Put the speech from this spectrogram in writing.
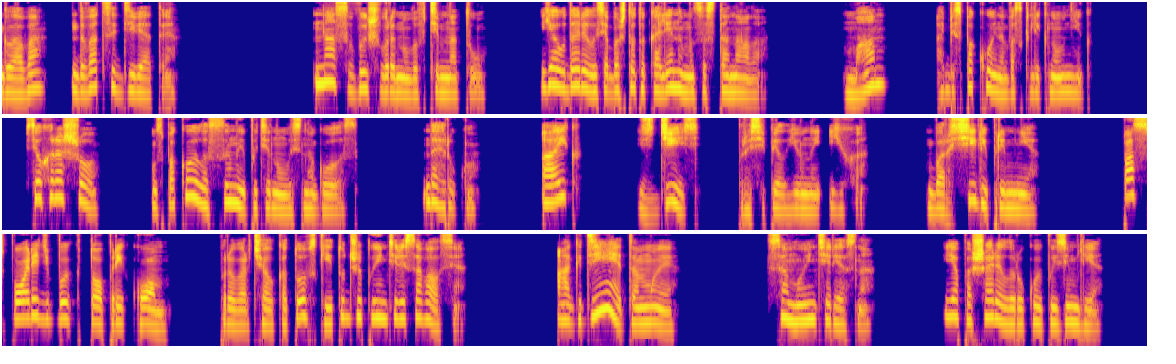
Глава 29. Нас вышвырнуло в темноту. Я ударилась обо что-то коленом и застонала. «Мам?» — обеспокоенно воскликнул Ник. «Все хорошо», — успокоила сына и потянулась на голос. «Дай руку». «Айк?» «Здесь», — просипел юный Иха. «Барсили при мне». «Поспорить бы, кто при ком», — проворчал Котовский и тут же поинтересовался. «А где это мы?» Самое интересно. Я пошарила рукой по земле.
